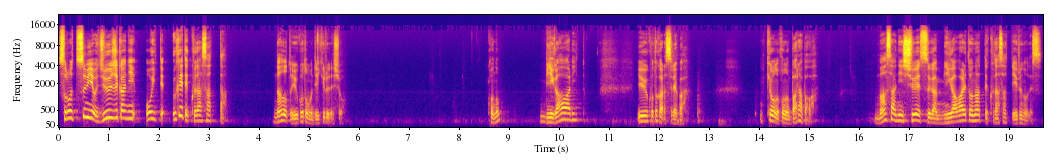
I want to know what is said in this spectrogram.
その罪を十字架に置いて受けてくださった。などということもできるでしょう。この身代わりということからすれば今日のこのバラバはまさにシュエスが身代わりとなってくださっているのです。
